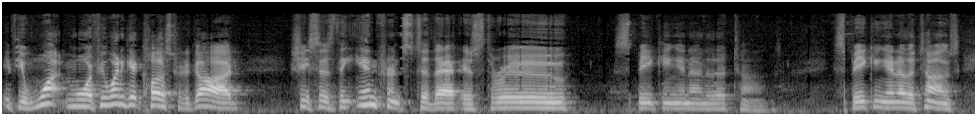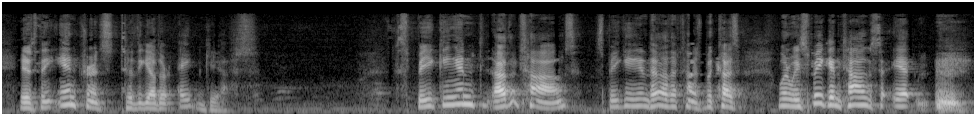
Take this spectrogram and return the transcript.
if you want more, if you want to get closer to God, she says the entrance to that is through speaking in other tongues. Speaking in other tongues is the entrance to the other eight gifts. Speaking in other tongues, speaking into other tongues, because when we speak in tongues, it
